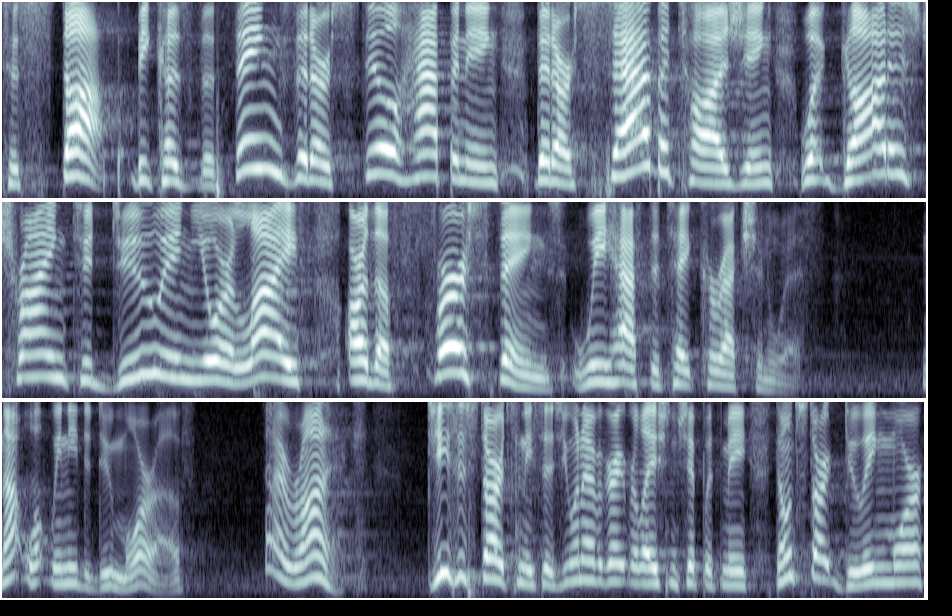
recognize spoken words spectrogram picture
to stop because the things that are still happening that are sabotaging what God is trying to do in your life are the first things we have to take correction with not what we need to do more of. That ironic. Jesus starts and he says, You want to have a great relationship with me? Don't start doing more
